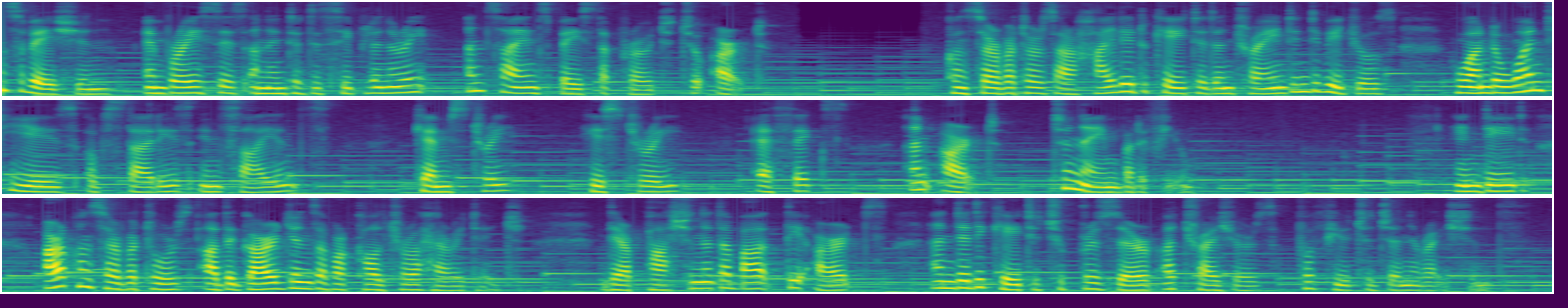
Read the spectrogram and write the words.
conservation embraces an interdisciplinary and science based approach to art. Conservators are highly educated and trained individuals who underwent years of studies in science, chemistry, history, ethics, and art, to name but a few. Indeed, our conservators are the guardians of our cultural heritage. They are passionate about the arts and dedicated to preserve our treasures for future generations.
